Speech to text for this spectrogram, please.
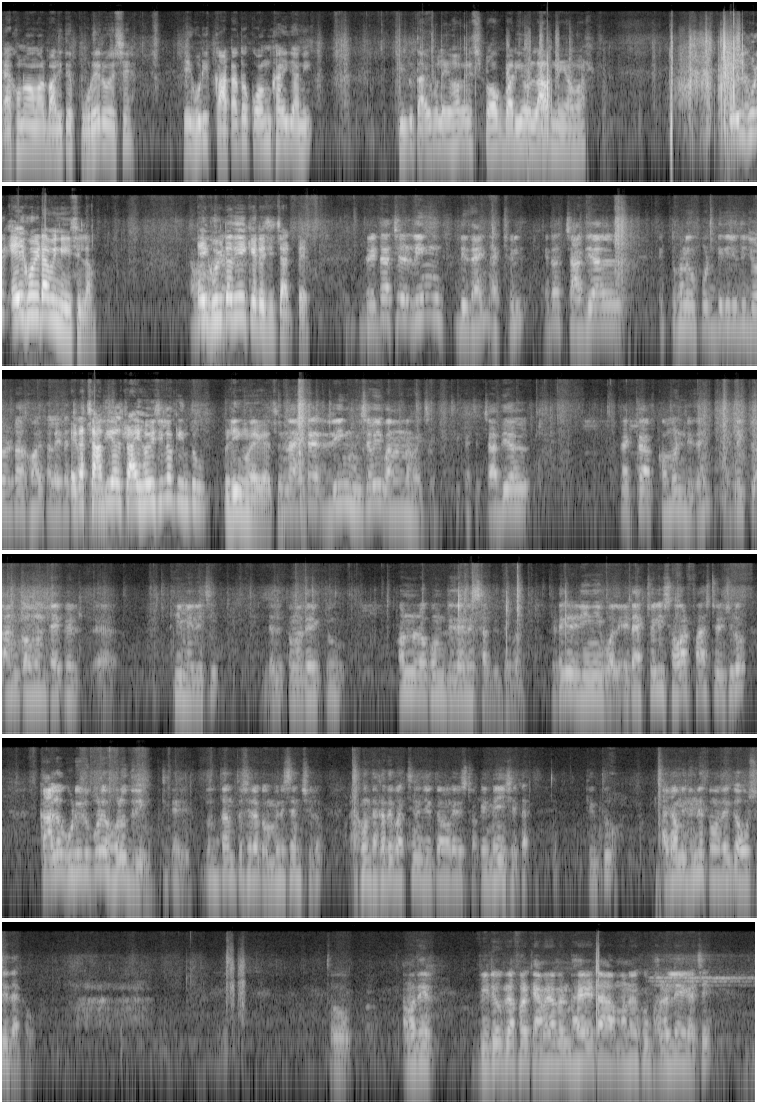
এখনও আমার বাড়িতে পড়ে রয়েছে। এই ঘুড়ি কাটা তো কম খাই জানি, কিন্তু তাই বলে এভাবে স্টক বাড়িয়েও লাভ নেই আমার। এই ঘুড়ি, এই ঘুড়িটা আমি নিয়েছিলাম। এই ঘুড়িটা দিয়েই কেটেছি চারটে। এটা হচ্ছে রিং ডিজাইন অ্যাকচুয়ালি এটা চাঁদিয়াল একটুখানি উপর দিকে যদি জোড়াটা হয় তাহলে এটা এটা চাঁদিয়াল ট্রাই হয়েছিল কিন্তু রিং হয়ে গেছে। না এটা রিং হিসেবেই বানানো হয়েছে ঠিক আছে? চাঁদিয়াল একটা কমন ডিজাইন এটা একটু আনকমন টাইপের থিম এনেছি যাতে তোমাদের একটু অন্যরকম ডিজাইনের স্বাদ দিতে পারে। এটাকে রিংই বলে। এটা অ্যাকচুয়ালি সবার ফার্স্ট হয়েছিল কালো ঘুড়ির উপরে হলুদ রিং ঠিক আছে? দুর্দান্ত সেটা কম্বিনেশন ছিল। এখন দেখাতে পাচ্ছি না যেহেতু আমার কাছে স্টকে নেই সেটা। কিন্তু আগামী দিনে তোমাদেরকে অবশ্যই দেখাবো। তো আমাদের ভিডিওগ্রাফার ক্যামেরাম্যান ভাই এটা মনে হয় খুব ভালো লেগে গেছে।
